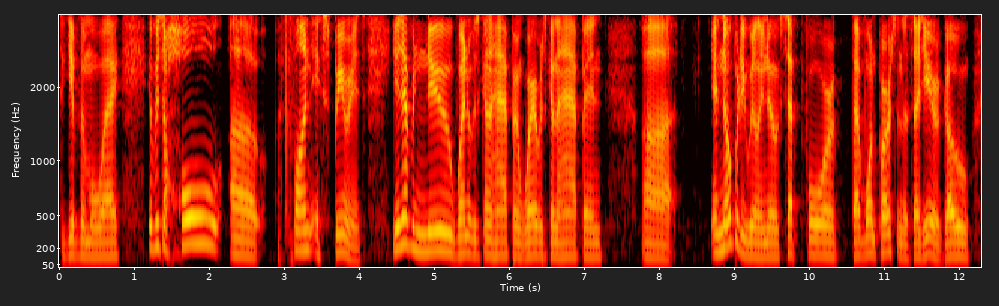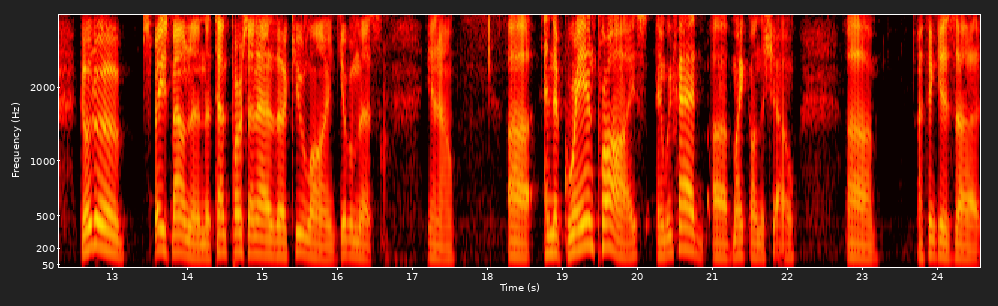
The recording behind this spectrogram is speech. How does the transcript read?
to give them away. It was a whole uh, fun experience. You never knew when it was going to happen, where it was going to happen. Uh, and nobody really knew except for that one person that said, "Here, go, go to Space Mountain, and the tenth person out of the queue line, give them this," you know. Uh, and the grand prize, and we've had uh, Mike on the show. Uh, I think his uh,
